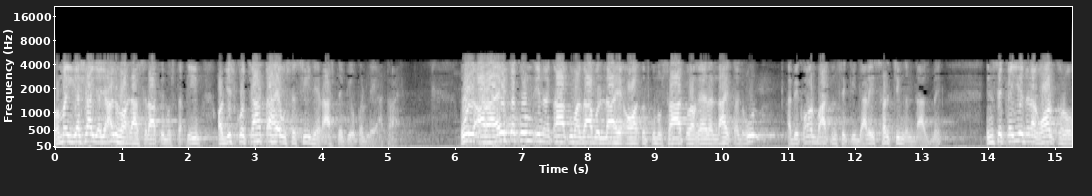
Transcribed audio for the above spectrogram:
वह मैं यशा यजाल हो अला सरात मुस्तकीम, और जिसको चाहता है उसे सीधे रास्ते के ऊपर ले आता है। उल आराय तकुम इन अताकुम अजाबुल्लाह और तत्कुम सात वगैर अल्लाह तदून अब एक और बात उनसे की जा रही, सर्चिंग अंदाज में। इनसे कहिए जरा गौर करो,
